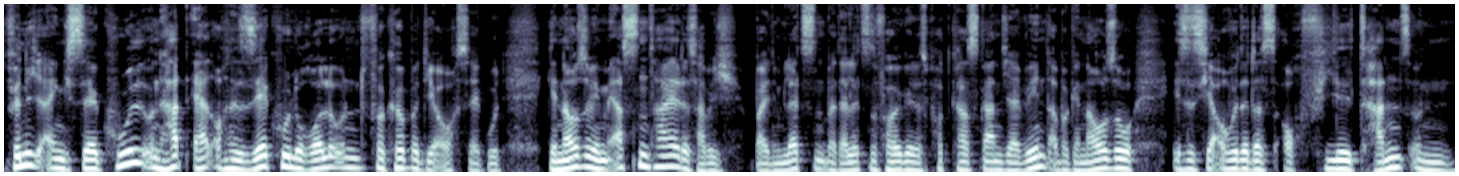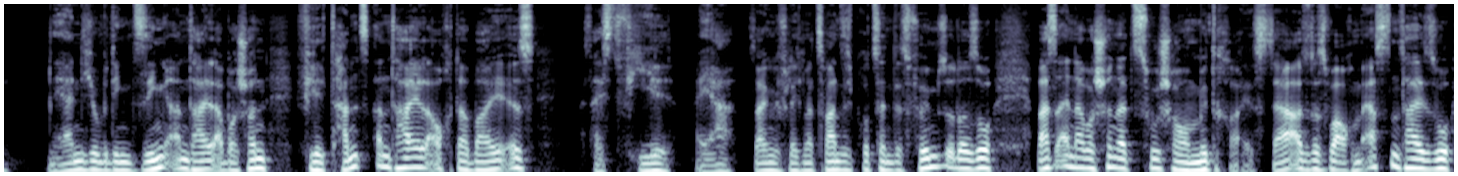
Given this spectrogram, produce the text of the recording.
Finde ich eigentlich sehr cool und hat, er hat auch eine sehr coole Rolle und verkörpert die auch sehr gut. Genauso wie im ersten Teil, das habe ich bei dem letzten, bei der letzten Folge des Podcasts gar nicht erwähnt, aber genauso ist es ja auch wieder, dass auch viel Tanz und naja, nicht unbedingt Singanteil, aber schon viel Tanzanteil auch dabei ist was heißt viel? Naja, sagen wir vielleicht mal 20 Prozent des Films oder so, was einen aber schon als Zuschauer mitreißt. Ja? Also das war auch im ersten Teil so,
